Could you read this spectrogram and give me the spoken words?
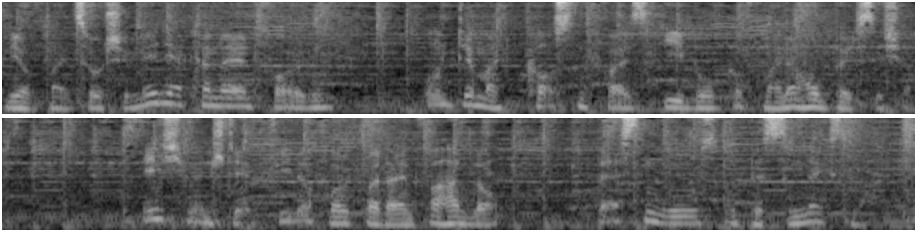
mir auf meinen Social Media Kanälen folgen und dir mein kostenfreies E-Book auf meiner Homepage sichern. Ich wünsche dir viel Erfolg bei deinen Verhandlungen. Besten Gruß und bis zum nächsten Mal.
